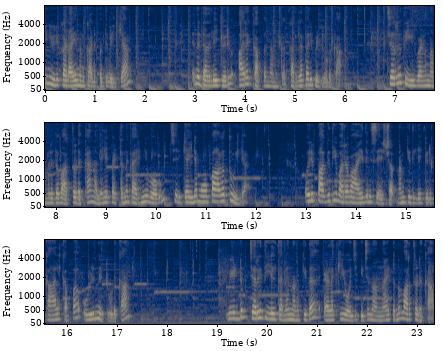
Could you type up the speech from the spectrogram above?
ഇനി ഒരു കടായി നമുക്ക് അടുപ്പത്ത് വയ്ക്കാം. എന്നിട്ട് അതിലേക്കൊരു അര കപ്പ് നമുക്ക് കടലപ്പരിപ്പ് ഇട്ട് കൊടുക്കാം. ചെറു തീയിൽ വേണം നമ്മളിത് വറുത്തെടുക്കാൻ. അല്ലെങ്കിൽ പെട്ടെന്ന് കരിഞ്ഞു പോകും. ശരിക്കും അതിന്റെ മോപ്പാകത്തുമില്ല. ഒരു പകുതി വരവായതിന് ശേഷം നമുക്കിതിലേക്ക് ഒരു കാൽ കപ്പ് ഉഴുന്നിട്ട് കൊടുക്കാം. വീണ്ടും ചെറിയ തീയിൽ തന്നെ നമുക്കിത് ഇളക്കി യോജിപ്പിച്ച് നന്നായിട്ടൊന്ന് വറുത്തെടുക്കാം.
